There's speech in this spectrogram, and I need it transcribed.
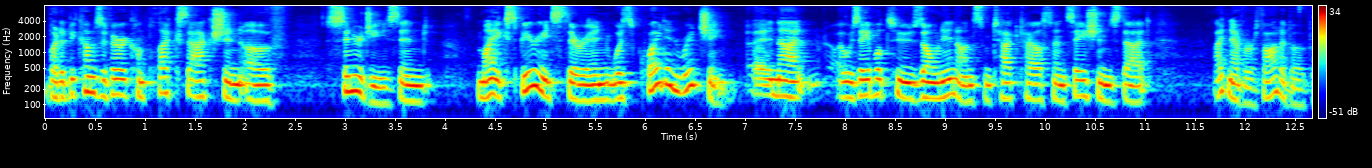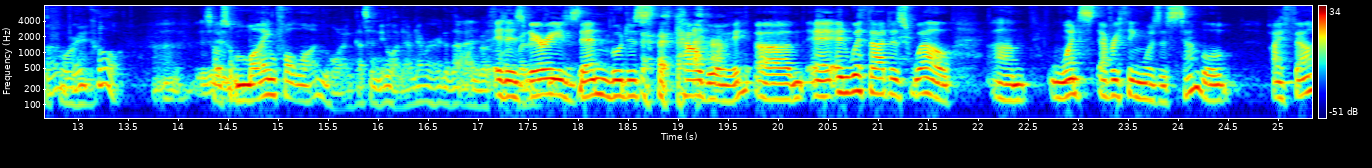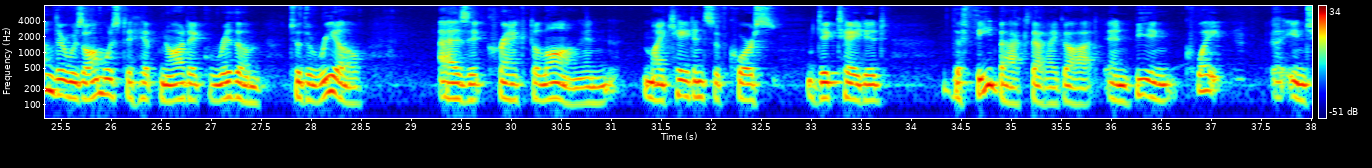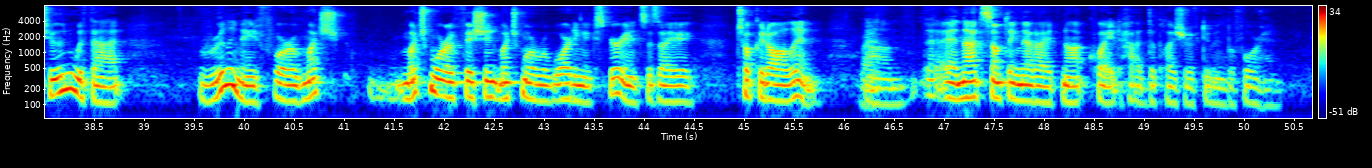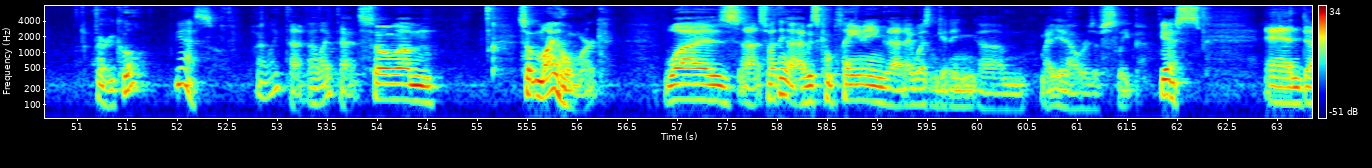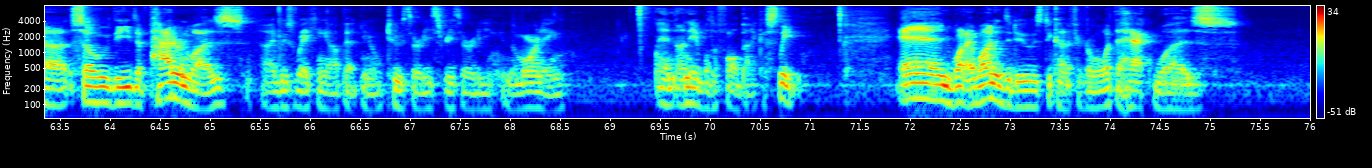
but it becomes a very complex action of synergies. And my experience therein was quite enriching in that I was able to zone in on some tactile sensations that I'd never thought about before. Oh, before. very cool. So, so mindful lawn mowing. That's a new one. I've never heard of that one before. It is very Zen Buddhist cowboy, um, and, and with that as well, um, once everything was assembled, I found there was almost a hypnotic rhythm to the reel as it cranked along, and my cadence, of course, dictated the feedback that I got, and being quite uh, in tune with that, really made for a much much more efficient, much more rewarding experience as I took it all in. Right. Um, and that's something that I'd not quite had the pleasure of doing beforehand. Very cool. Yes, I like that. I like that. So, um, so my homework was uh, so I think I was complaining that I wasn't getting um, my eight hours of sleep. Yes. And uh, so the, the pattern was I was waking up at you know 2.30, 3.30 in the morning and unable to fall back asleep. And what I wanted to do is to kind of figure out well, what the heck was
